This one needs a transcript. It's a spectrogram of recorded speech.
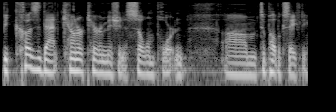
because that counterterror mission is so important um, to public safety.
